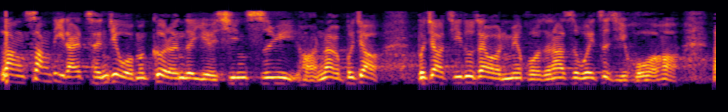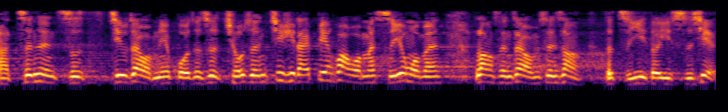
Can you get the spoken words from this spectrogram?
让上帝来成就我们个人的野心私欲哈，那个不叫不叫基督在我里面活着，那是为自己活哈。那真正是基督在我们里面活着，是求神继续来变化我们，使用我们，让神在我们身上的旨意得以实现。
